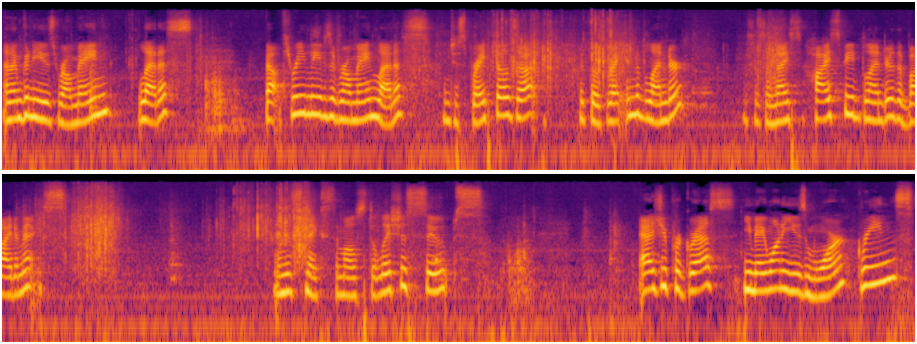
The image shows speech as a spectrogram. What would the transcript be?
And I'm going to use romaine lettuce, about three leaves of romaine lettuce, and just break those up. Put those right in the blender. This is a nice high-speed blender, the Vitamix. And this makes the most delicious soups. As you progress, you may want to use more greens,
